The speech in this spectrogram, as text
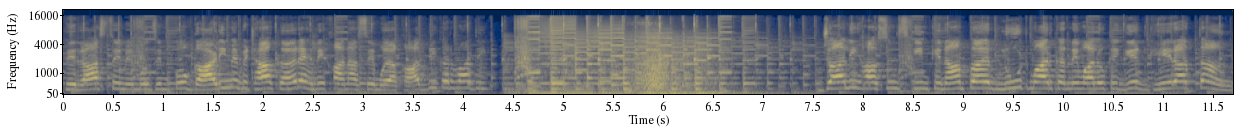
پھر راستے میں ملزم کو گاڑی میں بٹھا کر اہل خانہ سے ملاقات بھی کروا دی۔ اعلی ہاؤسنگ سکیم کے نام پر لوٹ مار کرنے والوں کے گرد گھیرا تنگ۔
